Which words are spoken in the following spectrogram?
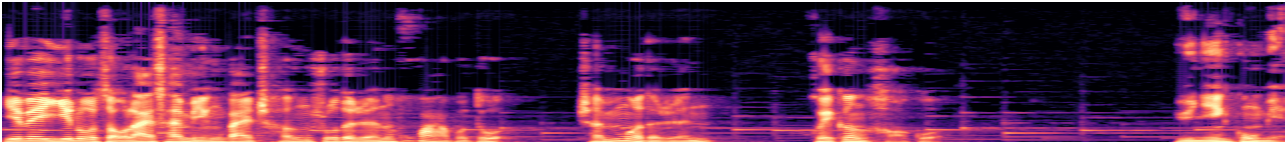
因为一路走来，才明白，成熟的人话不多，沉默的人会更好过。与您共勉，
